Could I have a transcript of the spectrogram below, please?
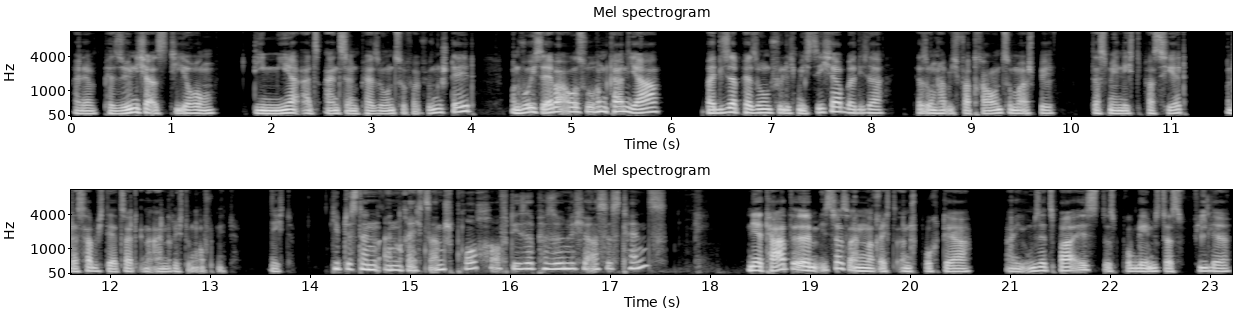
eine persönliche Assistierung, die mir als einzelne Person zur Verfügung steht und wo ich selber aussuchen kann, ja, bei dieser Person fühle ich mich sicher, bei dieser Person habe ich Vertrauen zum Beispiel, dass mir nichts passiert. Und das habe ich derzeit in Einrichtungen oft nicht. nicht. Gibt es denn einen Rechtsanspruch auf diese persönliche Assistenz? In der Tat äh, ist das ein Rechtsanspruch, der eigentlich umsetzbar ist. Das Problem ist, dass viele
